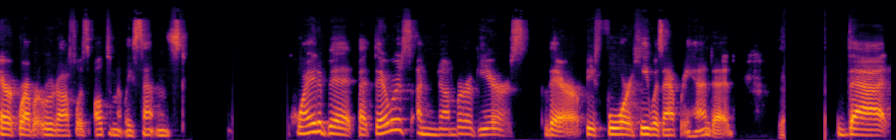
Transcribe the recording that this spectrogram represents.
Eric Robert Rudolph was ultimately sentenced. Quite a bit, but there was a number of years there before he was apprehended yeah. that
